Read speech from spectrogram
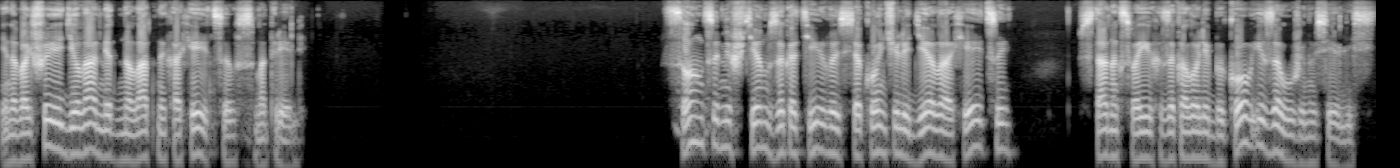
и на большие дела меднолатных ахейцев смотрели. Солнце меж тем закатилось, окончили дело ахейцы, в станах своих закололи быков и за ужин уселись.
